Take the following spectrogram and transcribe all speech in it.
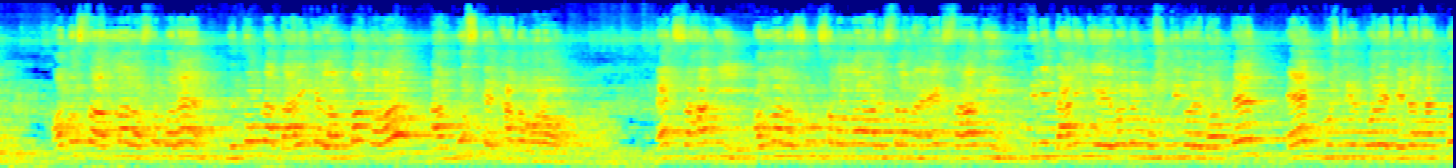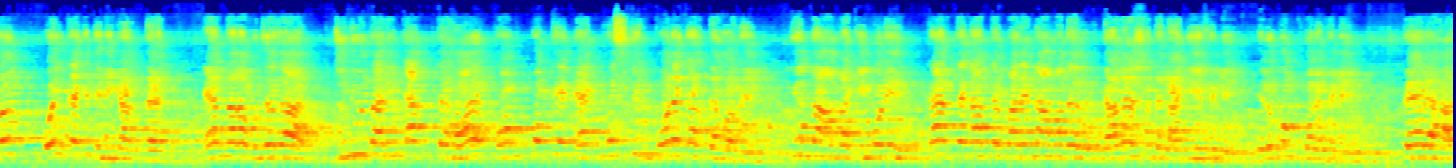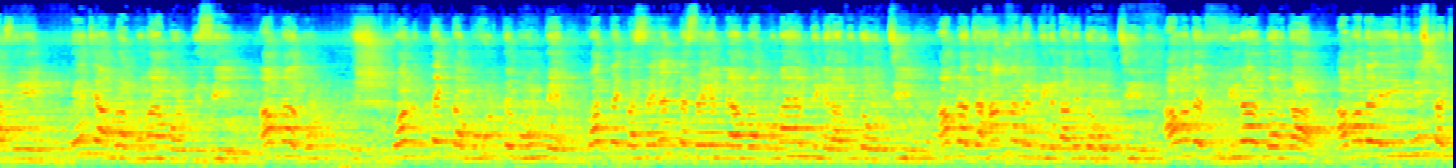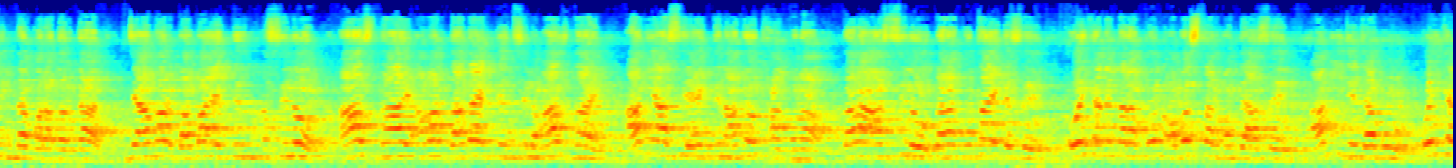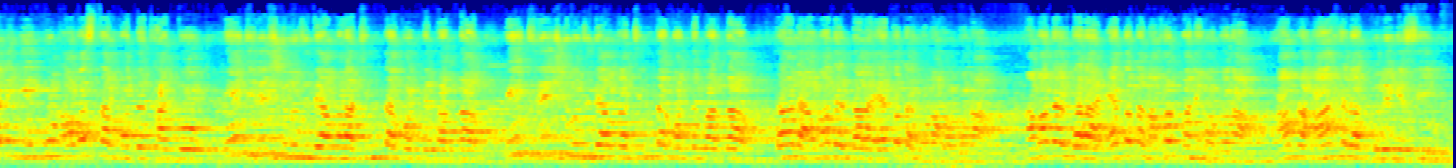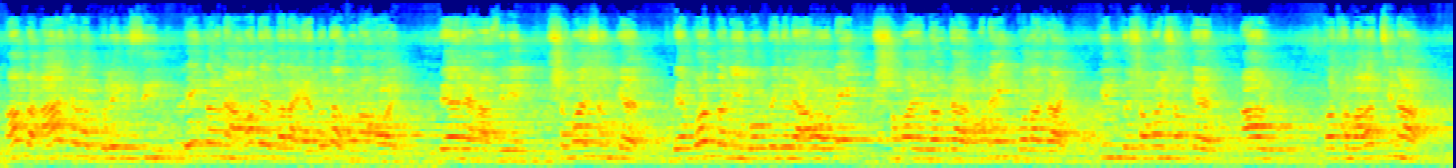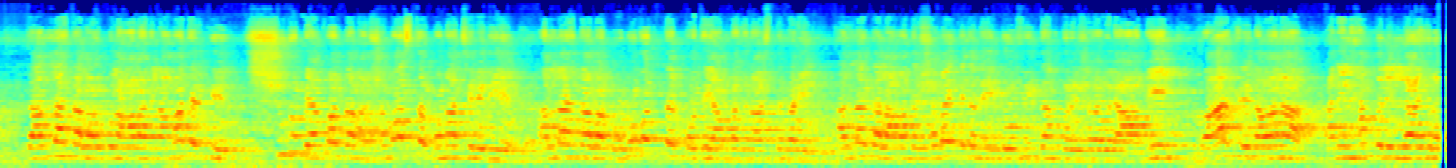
অথচ আল্লাহ রসুল বলেন যে, তোমরা দাড়িকে লম্বা করো আর মুসকে খাটো করো। এক সাহাবি আল্লাহ রসুল সাল্লাহ আলাইসাল্লামের এক সাহাবি তিনি দাড়িকে এভাবে মুষ্টি করে ধরতেন, এক মুষ্টির পরে যেটা থাকতো, ওইটাকে তিনি কাটতেন। এর দ্বারা বোঝা যায়, যদিও দাড়ি কাটতে হয়, কমপক্ষে এক মুষ্টির পরে কাটতে হবে। কিন্তু আমরা কি করি? কাটতে কাটতে পারি না, আমাদের গালের সাথে লাগিয়ে ফেলি, এরকম করে ফেলি। পেরে হাজির। এই যে আমরা গুণা করতেছি, আমরা প্রত্যেকটা মুহূর্তে মুহূর্তে, প্রত্যেকটা সেকেন্ডে সেকেন্ডে আমরা গুনাহের দিকে দাবিত হচ্ছি। আমরা জাহান্নামের দিকে দাবিত হচ্ছি। আমাদের ফিরার দরকার, আমাদের এই জিনিসটা চিন্তা করা দরকার যে আমার বাবা একদিন ছিল, আজ নাই, আমার দাদা একদিন ছিল, আজ নাই, আমি আছি, একদিন আমিও থাকব না। তারা আসছিল, তারা কোথায় গেছে, ওইখানে তারা কোন অবস্থার মধ্যে আছে, আমি যে যাব, ওইখানে গিয়ে কোন অবস্থার মধ্যে থাকব, এই জিনিসগুলো যদি আমরা চিন্তা করতে পারতাম, এই জিনিসগুলো যদি আমরা চিন্তা করতে পারতাম, তাহলে আমাদের দ্বারা এতটা গোনা হতো না। আমাদের দ্বারা এতটা নাফর পানি হতো না। আমরা আখেরাত ভুলে গেছি। আমরা আখেরাত ভুলে গেছি। এই কারণে আমাদের দ্বারা এতটা গোনা হয়। পেয়ারে হাজিরে, সময় সংক্ষেপ ব্যাপারটা নিয়ে বলতে গেলে আরও অনেক সময়ের দরকার, অনেক বলা যায়। কিন্তু সময় সংক্ষেপ আর কথা বাড়াচ্ছি না। তা আল্লাহ তালা রব্বুল আলমিন আমাদেরকে শুধু ব্যাপার দানা সমস্ত গোনা ছেড়ে দিয়ে আল্লাহ তালার অনুগত্যের পথে আমরা যেন আসতে পারি। আল্লাহ তালা আমাদের সবাইকে যেন এই তৌফিক দান করে সবাই বলে আমিন। বা আখরে দাওয়ানা আনিল হামদুলিল্লাহি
